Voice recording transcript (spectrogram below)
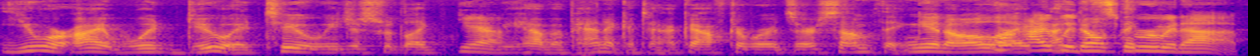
you or I would do it too. We just would like yeah. we have a panic attack afterwards or something, you know. Like I would I don't screw think... it up.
